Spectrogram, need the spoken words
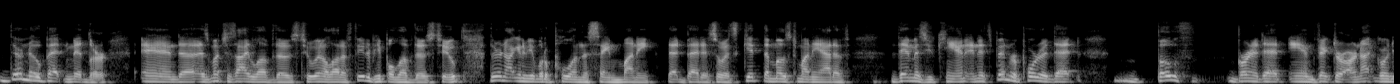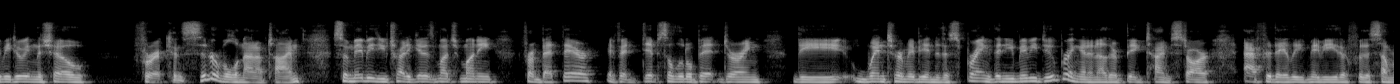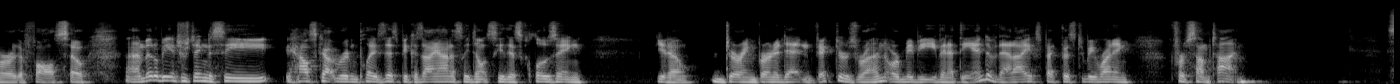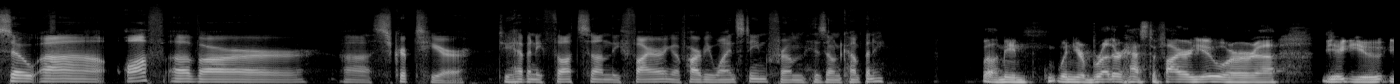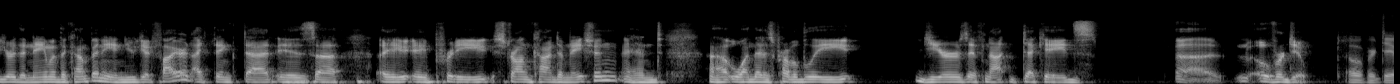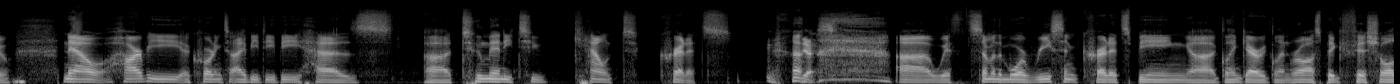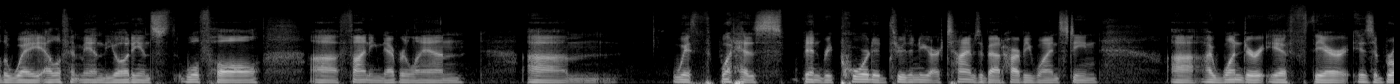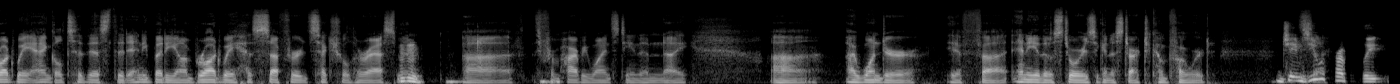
they're no Bette Midler. And uh, as much as I love those two, and a lot of theater people love those two, they're not going to be able to pull in the same money that Bette is. So it's get the most money out of them as you can. And it's been reported that both Bernadette and Victor are not going to be doing the show for a considerable amount of time. So maybe you try to get as much money from Bette there. If it dips a little bit during the winter, maybe into the spring, then you maybe do bring in another big time star after they leave, maybe either for the summer or the fall. So um, it'll be interesting to see how Scott Rudin plays this because I honestly don't see this closing. You know, during Bernadette and Victor's run, or maybe even at the end of that, I expect this to be running for some time. So, uh, off of our uh, script here. Do you have any thoughts on the firing of Harvey Weinstein from his own company? Well, I mean, when your brother has to fire you, or uh, you you you're the name of the company and you get fired, I think that is uh, a a pretty strong condemnation and uh, one that is probably years, if not decades, uh, overdue. Overdue. Now, Harvey, according to IBDB, has uh, too many to count credits. yes. Uh, with some of the more recent credits being uh, Glengarry Glen Ross, Big Fish, All the Way, Elephant Man, The Audience, Wolf Hall, uh, Finding Neverland, um, with what has been reported through the New York Times about Harvey Weinstein. Uh, I wonder if there is a Broadway angle to this that anybody on Broadway has suffered sexual harassment mm. from Harvey Weinstein, and I, uh, I wonder if uh, any of those stories are going to start to come forward. James, so. you would probably.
